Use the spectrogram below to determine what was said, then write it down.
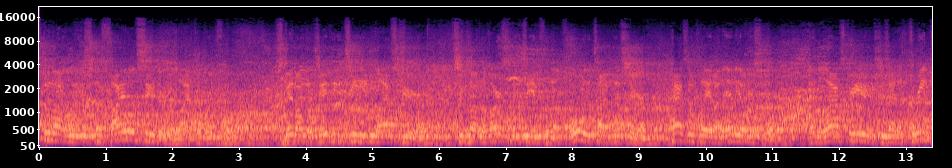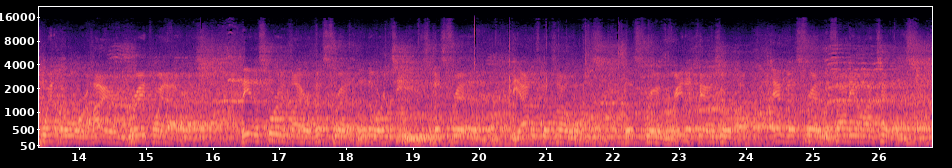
Last but not least, the final senior we'd like to bring forth. She's been on the JV team last year. She was on the varsity team for the only time this year. Hasn't played on any other sport. And the last three years, she's had a 3.0 or higher grade point average. Being escorted by her best friend, Linda Ortiz, best friend, Diana Gonzalez, best friend, Reina Canjola, and best friend, Nathania Montanez.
